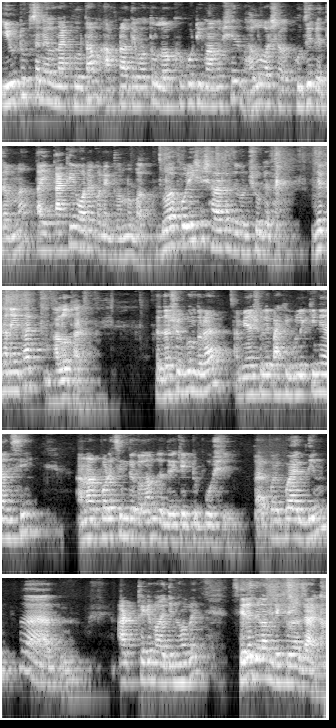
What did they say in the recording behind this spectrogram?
ইউটিউব চ্যানেল না খুলতাম, আপনাদের মতো লক্ষ কোটি মানুষের ভালোবাসা খুঁজে পেতাম না, তাই তাকে অনেক অনেক ধন্যবাদ। দোয়া করি সে সারাটা জীবন সুখে থাক যেখানেই থাক, ভালো থাক। দর্শক বন্ধুরা, আমি আসলে পাখিগুলি কিনে আনছি। আনার পরে চিন্তা করলাম যে এদেরকে একটু পুষি। তারপরে কয়েকদিন আট থেকে নয় দিন হবে, ছেড়ে দিলাম, দেখে ওরা যায় না।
